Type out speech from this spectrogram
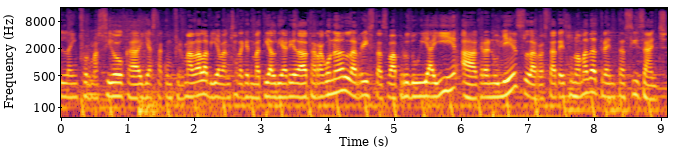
La informació que ja està confirmada l'havia avançat aquest matí al diari de Tarragona. L'arrest es va produir ahir a Granollers. L'arrestat és un home de 36 anys.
